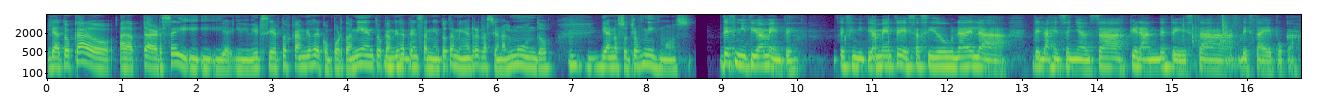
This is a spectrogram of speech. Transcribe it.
le ha tocado adaptarse y, vivir ciertos cambios de comportamiento, cambios de pensamiento también en relación al mundo y a nosotros mismos. Definitivamente, definitivamente esa ha sido una de, de las enseñanzas grandes de esta, de esta época.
